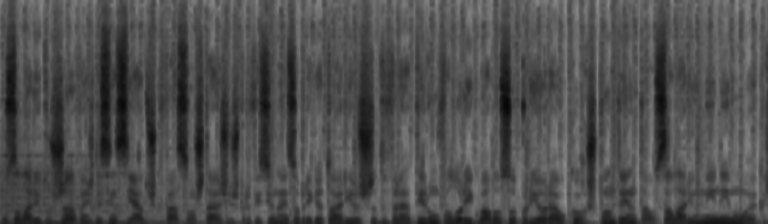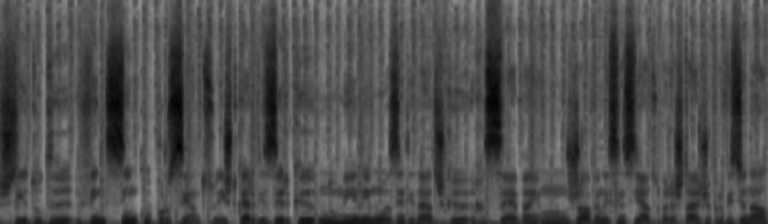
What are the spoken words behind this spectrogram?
O salário dos jovens licenciados que façam estágios profissionais obrigatórios deverá ter um valor igual ou superior ao correspondente ao salário mínimo acrescido de 25%. Isto quer dizer que, no mínimo, as entidades que recebem um jovem licenciado para estágio profissional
